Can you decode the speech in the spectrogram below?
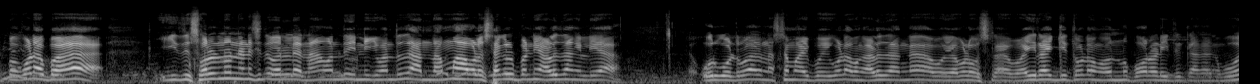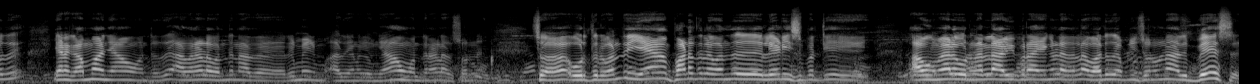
இப்போ கூட இப்போ இது சொல்லணும்னு நினச்சிட்டு வரல. நான் வந்து இன்றைக்கி வந்தது அந்த அம்மா அவ்வளோ ஸ்ட்ரகிள் பண்ணி அழுதாங்க இல்லையா? ஒரு கோடி ரூபா நஷ்டமாகி போய் கூட அவங்க அழுதாங்க. எவ்வளோ வைராக்கியத்தோடு அவங்க இன்னும் போராடிட்டு இருக்காங்கங்கும் போது எனக்கு அம்மா ஞாபகம் வந்தது. அதனால் வந்து நான் அதை ரிமைன் அது எனக்கு ஞாபகம் வந்தனால அதை சொன்னேன். ஸோ ஒருத்தர் வந்து ஏன் படத்தில் வந்து லேடிஸ் பற்றி அவங்க மேலே ஒரு நல்ல அபிப்பிராயங்கள் அதெல்லாம் வருது அப்படின்னு சொன்னோம்னா அது பேஸு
